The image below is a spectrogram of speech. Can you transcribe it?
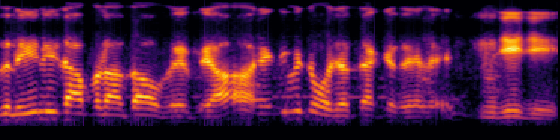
دلیل ہی نہ بناتا ہوے انج بھی تو ہو جاتا ہے کسے لے۔ جی جی۔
